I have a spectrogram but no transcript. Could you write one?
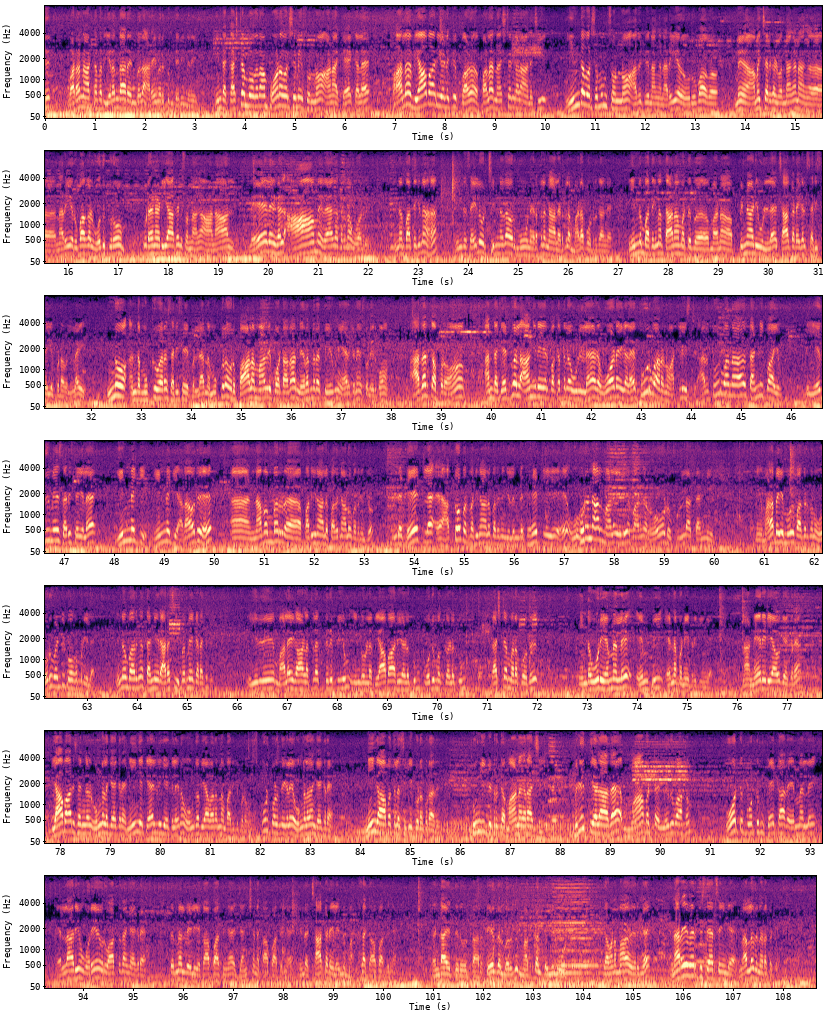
வடநாட்டவர் இறந்தார் என்பது அனைவருக்கும் தெரிந்தது. இந்த கஷ்டம் போக தான் போன வருஷமே சொன்னோம் ஆனால் கேட்கல. பல வியாபாரிகளுக்கு பல பல நஷ்டங்கள் ஆணுச்சு இந்த வருஷமும் சொன்னோம். அதுக்கு நாங்கள் நிறைய ரூபா மே- அமைச்சர்கள் வந்தாங்க. நாங்கள் நிறைய ரூபாய்கள் ஒதுக்குறோம். உடனடியாகன்னு சொன்னாங்க. ஆனால் வேலைகள் ஆமை வேகத்தில் தான் ஓடுது. இன்னும் பார்த்தீங்கன்னா இந்த சைடில் ஒரு சின்னதாக ஒரு மூணு இடத்துல நாலு இடத்துல மடை போட்டிருக்காங்க. இன்னும் பார்த்தீங்கன்னா தானாமட்டு ப- பின்னாடி உள்ள சாக்கடைகள் சரி செய்யப்படவில்லை. இன்னும் அந்த முக்கு வர சரி செய்யப்படல. அந்த முக்கில் ஒரு பாலம் மாதிரி போட்டாதான் நிரந்தர தீர்வுன்னு ஏற்கனவே சொல்லியிருக்கோம். அதற்கப்புறம் அந்த கெட்வெல் ஆஞ்சநேயர் பக்கத்தில் உள்ள ஓடைகளை தூர்வாரணும் அட்லீஸ்ட் அது தூர்வாரினாலும் தண்ணி பாயும். இது எதுவுமே சரி செய்யல. இன்னைக்கு இன்னைக்கு அதாவது நவம்பர் பதினாலு பதினாலோ பதினஞ்சோ இந்த டேட்டில் அக்டோபர் பதினாலு பதினஞ்சில் இந்த டேட்லேயே ஒரு நாள் மழையிலேயே பாருங்கள் ரோடு ஃபுல்லாக தண்ணீர். நீங்கள் மழை பெய்யும் போது பார்த்துருக்கணும் ஒரு வண்டி போக முடியல. இன்னும் பாருங்கள் தண்ணீர் அடைச்சி இப்போமே கிடக்குது. இது மழை காலத்தில் திருப்பியும் இங்கே உள்ள வியாபாரிகளுக்கும் பொதுமக்களுக்கும் கஷ்டம் வரப்போது இந்த ஊர் எம்எல்ஏ எம்பி என்ன பண்ணிட்டு இருக்கீங்க? நான் நேரடியாகவும் கேட்குறேன் வியாபாரி சங்கங்கள் உங்களை கேட்குறேன் நீங்கள் கேள்வி கேட்கலைன்னா உங்கள் வியாபாரம் தான் பாதிக்கப்படும். ஸ்கூல் குழந்தைகளே உங்களை தான் கேட்குறேன் நீங்கள் ஆபத்தில் சிக்கிக்கூடக்கூடாது. தூங்கிக்கிட்டு இருக்க மாநகராட்சி விழித்து எழாத மாவட்ட நிர்வாகம் ஓட்டு போட்டும் கேட்காத எம்எல்ஏ எல்லாரையும் ஒரே ஒரு வார்த்தை தான் கேட்குறேன். திருநெல்வேலியை காப்பாற்றுங்க ஜங்ஷனை காப்பாத்துங்க இந்த சாக்கடையிலேருந்து மக்களை காப்பாத்துங்க. ரெண்டாயிரத்தி இருபத்தாறு தேர்தல் வருது மக்கள் கையில் ஓட்டு. கவனமாக இருங்க. நிறைய பேருக்கு ஷேர் செய்யுங்க. நல்லது நடக்கட்டும்.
